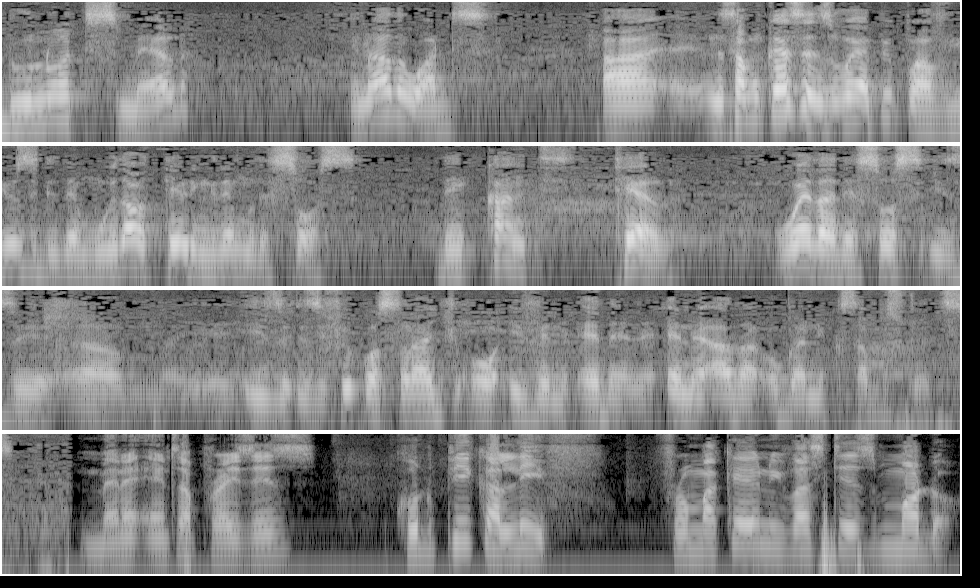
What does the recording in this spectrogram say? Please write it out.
do not smell. In other words, uh, in some cases where people have used them without telling them the source, they can't tell whether the source is, uh, um, is, is fecal sludge or even any, any other organic substrates. Many enterprises could pick a leaf from Makerere University's model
